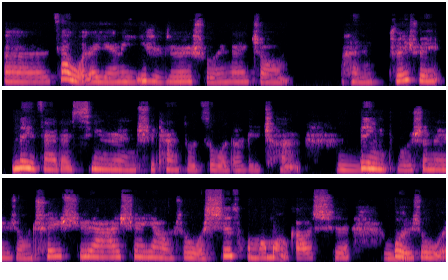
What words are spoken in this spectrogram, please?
呃，在我的眼里，一直就是属于那种。很追随内在的信任去探索自我的旅程，并不是那种吹嘘啊、炫耀，说我师从某某高师，或者说我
